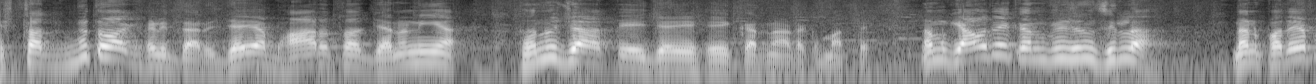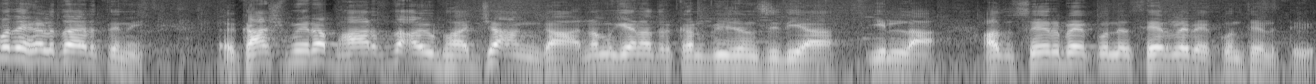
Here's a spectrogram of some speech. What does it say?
ಎಷ್ಟು ಅದ್ಭುತವಾಗಿ ಹೇಳಿದ್ದಾರೆ. ಜಯ ಭಾರತ ಜನನೀಯ ತನುಜಾತೆ, ಜಯ ಹೇ ಕರ್ನಾಟಕ ಮಾತೆ. ನಮ್ಗೆ ಯಾವುದೇ ಕನ್ಫ್ಯೂಷನ್ಸ್ ಇಲ್ಲ. ನಾನು ಪದೇ ಪದೇ ಹೇಳ್ತಾ ಇರ್ತೀನಿ. ಕಾಶ್ಮೀರ ಭಾರತದ ಅವಿಭಾಜ್ಯ ಅಂಗ. ನಮಗೇನಾದರೂ ಕನ್ಫ್ಯೂಷನ್ಸ್ ಇದೆಯಾ? ಇಲ್ಲ. ಅದು ಸೇರಬೇಕು ಅಂದರೆ ಸೇರಲೇಬೇಕು ಅಂತ ಹೇಳ್ತೀವಿ.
